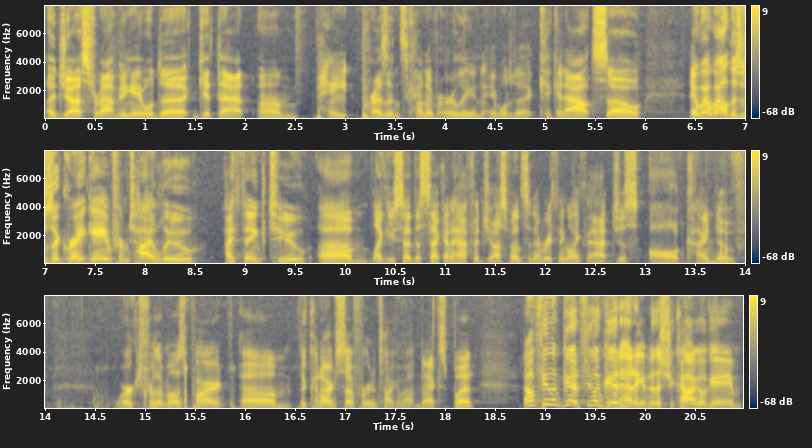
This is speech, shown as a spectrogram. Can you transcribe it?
adjust for not being able to get that um, paint presence kind of early and able to kick it out. So it went well. This was a great game from Ty Lue. I think too. Um, like you said, the second half adjustments and everything like that just all kind of worked for the most part. Um, the Kennard stuff we're going to talk about next, but no, I'm feeling good. Feeling good heading into the Chicago game.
